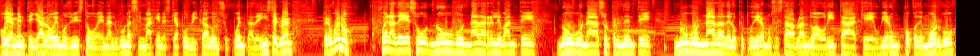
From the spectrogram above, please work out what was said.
Obviamente ya lo hemos visto en algunas imágenes que ha publicado en su cuenta de Instagram. Pero bueno, fuera de eso no hubo nada relevante no hubo nada sorprendente, no hubo nada de lo que pudiéramos estar hablando ahorita que hubiera un poco de morbo.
